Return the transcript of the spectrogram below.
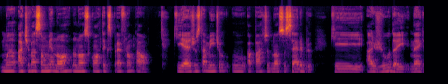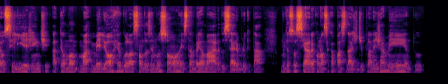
uma ativação menor no nosso córtex pré-frontal, que é justamente o, o, a parte do nosso cérebro que ajuda e né, que auxilia a gente a ter uma melhor regulação das emoções. Também é uma área do cérebro que está muito associada com a nossa capacidade de planejamento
